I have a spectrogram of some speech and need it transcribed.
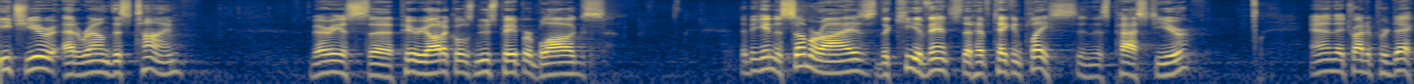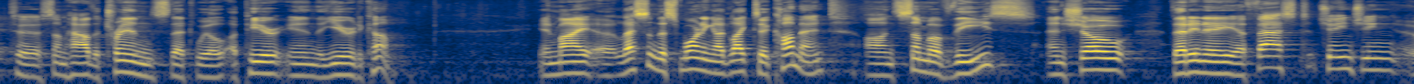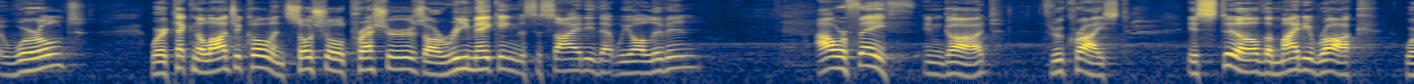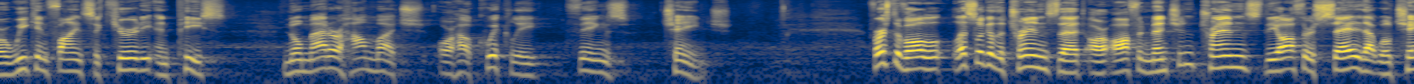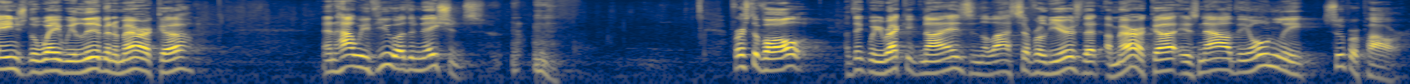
Each year at around this time, various uh, periodicals, newspaper, blogs, they begin to summarize the key events that have taken place in this past year and they try to predict uh, somehow the trends that will appear in the year to come. In my uh, lesson this morning, I'd like to comment on some of these and show that in a fast changing uh, world where technological and social pressures are remaking the society that we all live in, our faith in God through Christ is still the mighty rock where we can find security and peace no matter how much or how quickly things change. First of all, let's look at the trends that are often mentioned. Trends the authors say that will change the way we live in America and how we view other nations. First of all, I think we recognize in the last several years that America is now the only superpower.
